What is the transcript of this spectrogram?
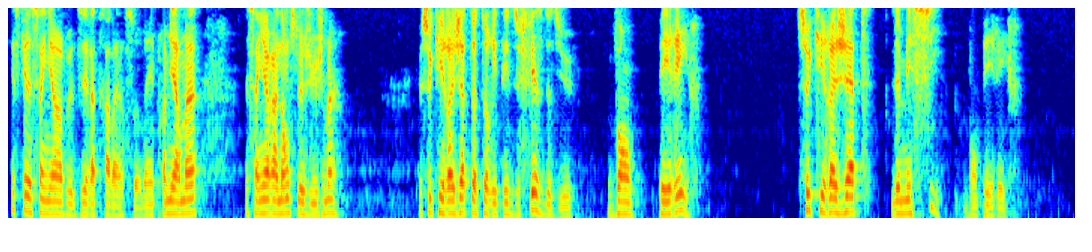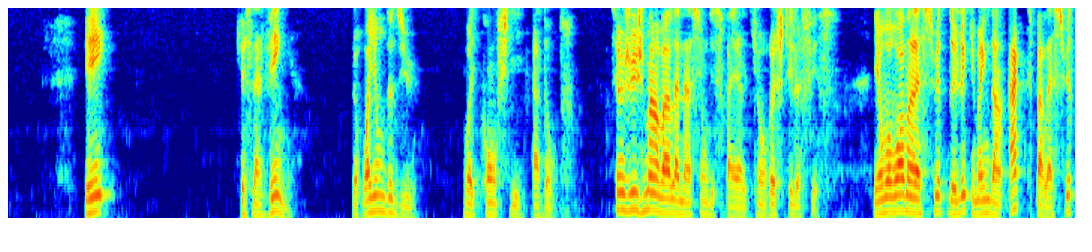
Qu'est-ce que le Seigneur veut dire à travers ça? Bien, premièrement, le Seigneur annonce le jugement. Que ceux qui rejettent l'autorité du Fils de Dieu vont périr. Ceux qui rejettent le Messie vont périr. Et que la vigne, le royaume de Dieu, va être confié à d'autres. C'est un jugement envers la nation d'Israël qui ont rejeté le Fils. Et on va voir dans la suite de Luc et même dans Actes par la suite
